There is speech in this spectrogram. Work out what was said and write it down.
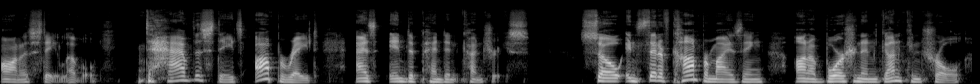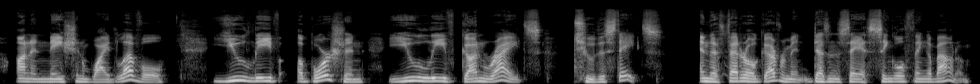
on a state level. To have the states operate as independent countries. So instead of compromising on abortion and gun control on a nationwide level, you leave abortion, you leave gun rights to the states. And the federal government doesn't say a single thing about them.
